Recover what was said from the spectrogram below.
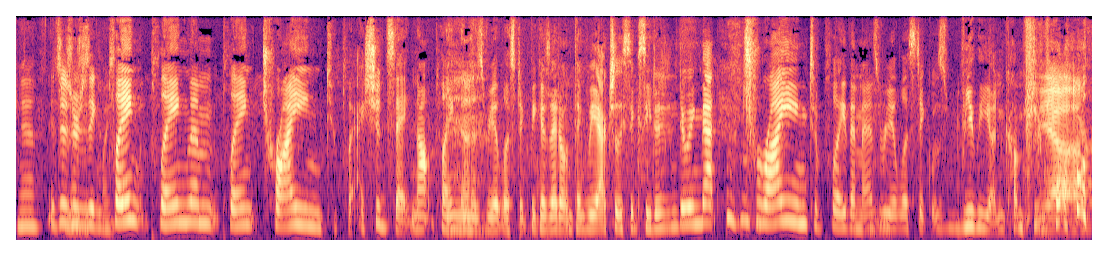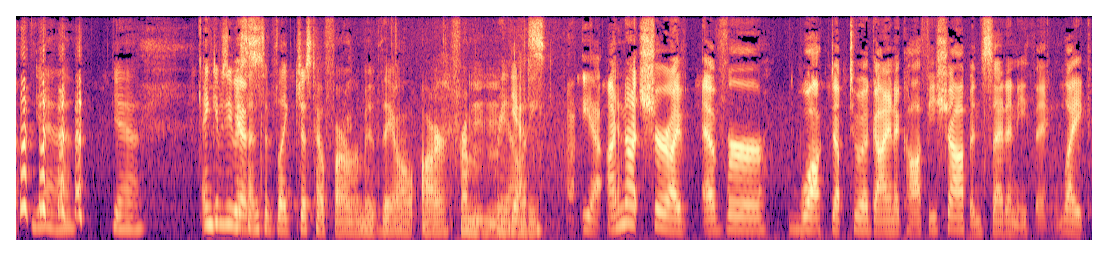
yeah, it's interesting playing playing them playing trying to play. I should say not playing them as realistic because I don't think we actually succeeded in doing that. trying to play them as mm-hmm. realistic was really uncomfortable. yeah. yeah, yeah, and gives you Yes. a sense of like just how far removed they all are from mm-hmm. reality. Yes. Uh, yeah, I'm not sure I've ever walked up to a guy in a coffee shop and said anything. Like,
